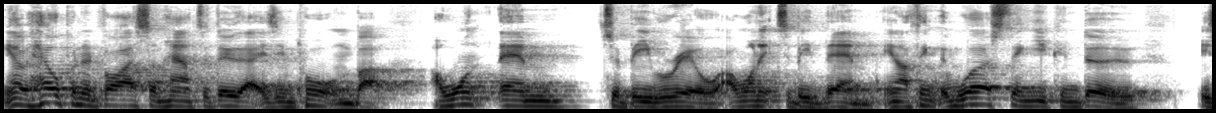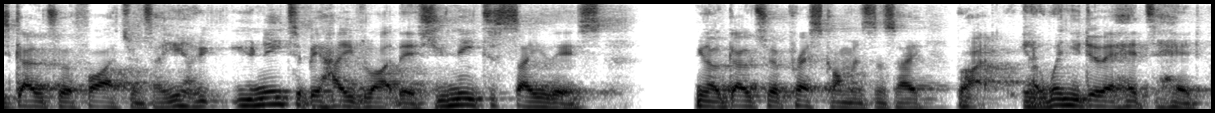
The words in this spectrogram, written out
you know, help and advice on how to do that is important, but I want them to be real. I want it to be them. You know, I think the worst thing you can do is go to a fighter and say, you know, you need to behave like this. You need to say this. You know, go to a press conference and say, right, you know, when you do a head to head,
